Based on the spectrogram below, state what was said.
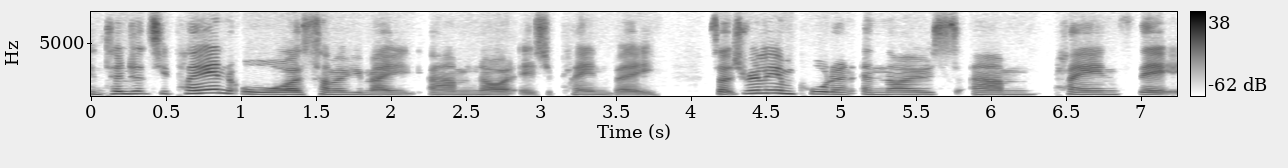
contingency plan, or some of you may um, know it as your plan B. So it's really important in those um, plans that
